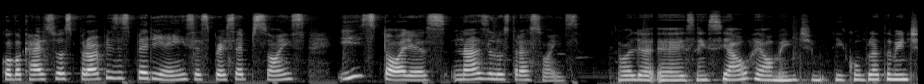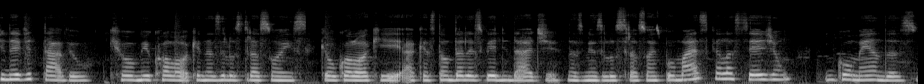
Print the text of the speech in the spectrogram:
colocar suas próprias experiências, percepções e histórias nas ilustrações? Olha, é essencial realmente e completamente inevitável que eu me coloque nas ilustrações, que eu coloque a questão da lesbianidade nas minhas ilustrações, por mais que elas sejam encomendas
